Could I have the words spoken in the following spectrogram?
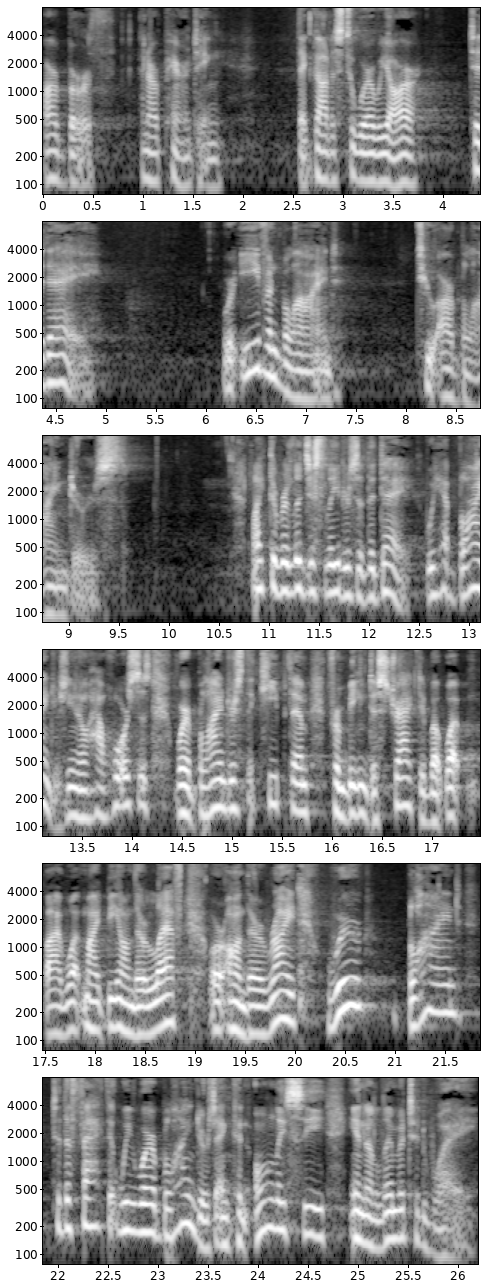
our birth and our parenting that got us to where we are today. We're even blind to our blinders like the religious leaders of the day. We have blinders. You know how horses wear blinders that keep them from being distracted but what, by what might be on their left or on their right. We're blind to the fact that we wear blinders and can only see in a limited way.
